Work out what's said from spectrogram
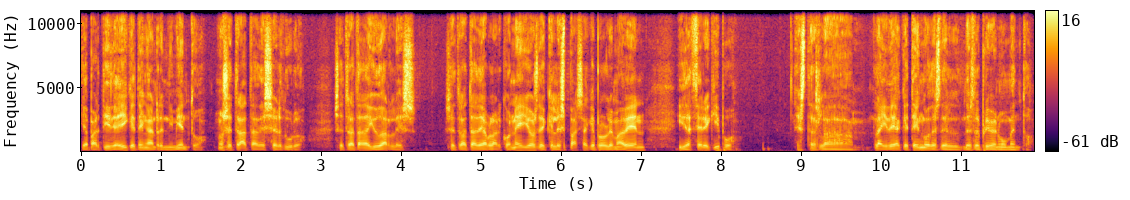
Y a partir de ahí que tengan rendimiento. No se trata de ser duro, se trata de ayudarles, se trata de hablar con ellos, de qué les pasa, qué problema ven y de hacer equipo. Esta es la, la idea que tengo desde el, desde el, primer momento.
